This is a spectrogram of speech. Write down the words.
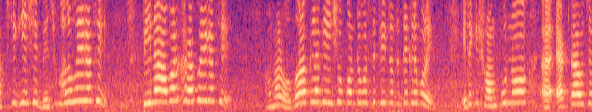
আজকে গিয়ে সে বেচু ভালো হয়ে গেছে? টিনা আবার খারাপ হয়ে গেছে? আমার অবাক লাগে এইসব কন্ট্রোভার্সি ক্রিয়েটারদের দেখলে পরে। এটা কি সম্পূর্ণ একটা হচ্ছে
